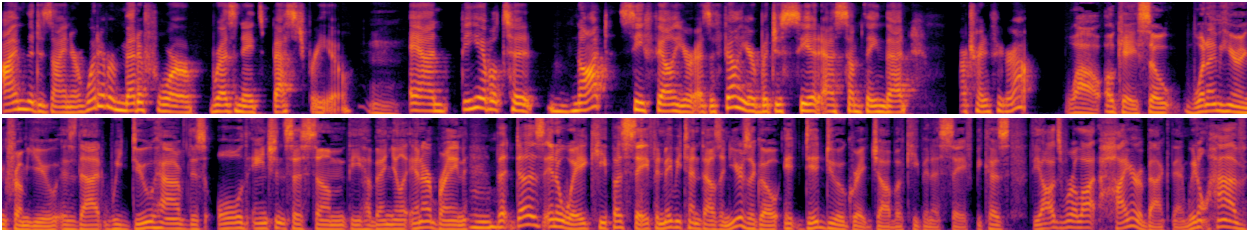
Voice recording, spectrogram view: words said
I'm the designer, whatever metaphor resonates best for you. Mm. And being able to not see failure as a failure, but just see it as something that are trying to figure out. Wow. Okay. So what I'm hearing from you is that we do have this old ancient system, the habenula in our brain mm. that does in a way keep us safe. And maybe 10,000 years ago, it did do a great job of keeping us safe because the odds were a lot higher back then. We don't have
